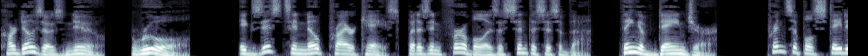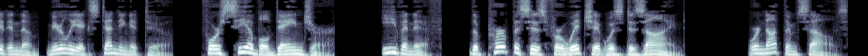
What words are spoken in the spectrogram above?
Cardozo's new rule exists in no prior case, but is inferable as a synthesis of the thing of danger principle stated in them, merely extending it to foreseeable danger, even if the purposes for which it was designed were not themselves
